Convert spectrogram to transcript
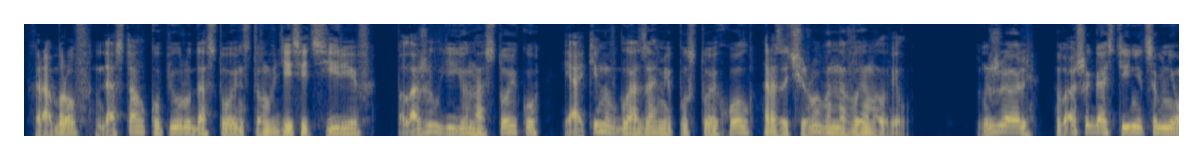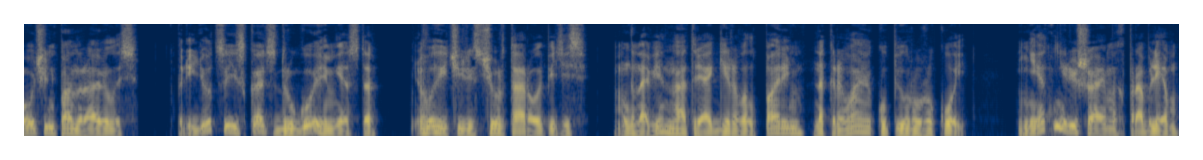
Храбров достал купюру достоинством в десять сириев, положил ее на стойку и, окинув глазами пустой холл, разочарованно вымолвил. «Жаль, ваша гостиница мне очень понравилась. Придется искать другое место. Вы чересчур торопитесь». Мгновенно отреагировал парень, накрывая купюру рукой. «Нет нерешаемых проблем.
